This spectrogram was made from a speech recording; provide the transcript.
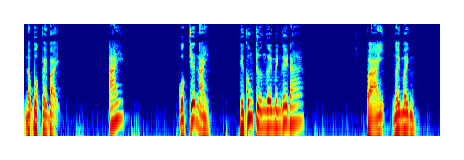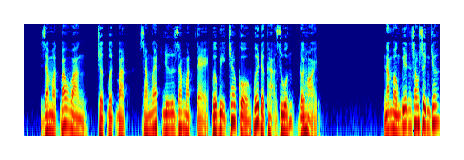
Nó buộc phải vậy Ai Cuộc chết này Thì cũng tự người mình gây ra phải, người mình. Da mặt bao hoàng chợt bượt bạt, xám ngét như da mặt kẻ vừa bị treo cổ mới được hạ xuống, rồi hỏi. Năm Hồng Biên sau sinh chứ?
